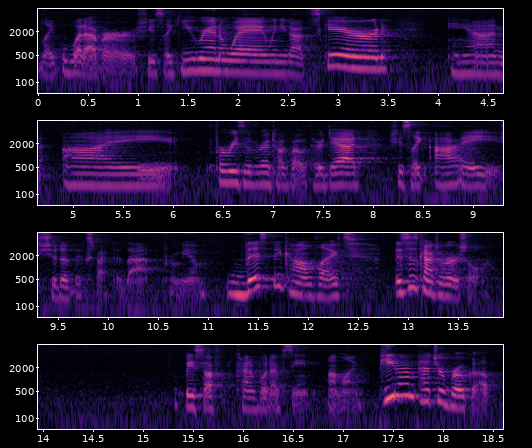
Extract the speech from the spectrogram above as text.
like whatever. She's like, you ran away when you got scared. And I, for reasons we're gonna talk about with her dad, she's like, I should have expected that from you. This big conflict, this is controversial based off kind of what I've seen online. Peter and Petra broke up.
